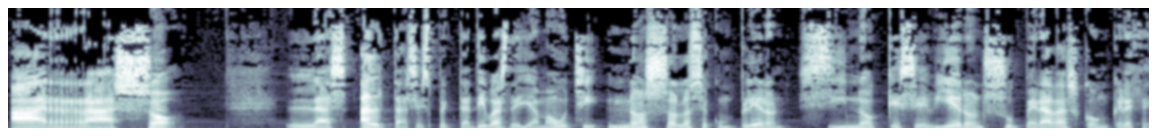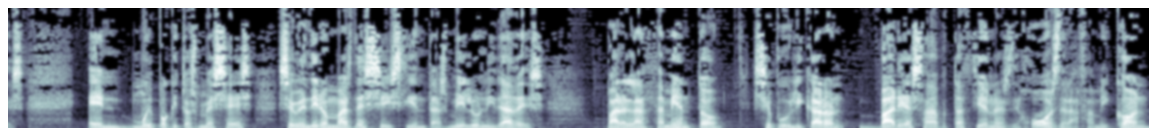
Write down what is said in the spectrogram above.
arrasó. Las altas expectativas de Yamauchi no solo se cumplieron, sino que se vieron superadas con creces. En muy poquitos meses se vendieron más de 600.000 unidades. Para el lanzamiento se publicaron varias adaptaciones de juegos de la Famicom,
